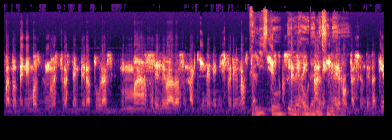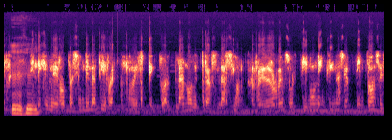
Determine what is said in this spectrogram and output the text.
cuando tenemos nuestras temperaturas más elevadas aquí en el hemisferio norte. Jalisco y esto se debe al eje de rotación de la Tierra. Ujú. El eje de rotación de la Tierra respecto al plano de traslación alrededor del Sol tiene una inclinación. Entonces,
